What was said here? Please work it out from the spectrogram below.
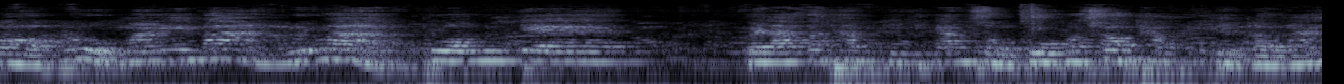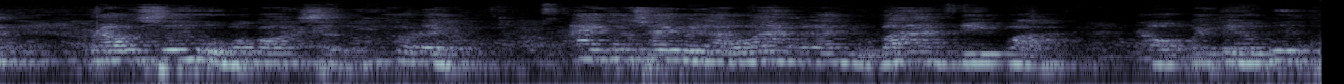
ก่อรูปไม้บ้างหรือว่าพวงกุญแจเวลาเขาทำกิจกรรมส่งครูเขาชอบทำสิ่งเหล่านั้น เราซื้ออุปกรณ์เสริมให้เขาเลย ให้เขาใช้เวลาว่างเวลาอยู่บ้านดีกว่า ออกไปเจอผู้ค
